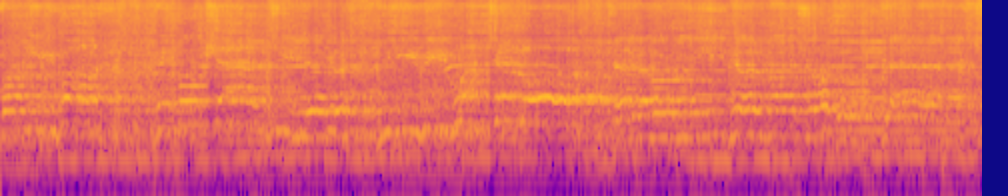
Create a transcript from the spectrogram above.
머리와 행복한 기억을 위위 완전로 다가온 이별마저도 나게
